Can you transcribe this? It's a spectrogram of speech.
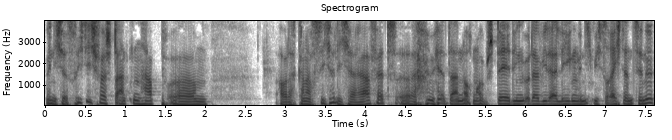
Wenn ich das richtig verstanden habe, ähm, aber das kann auch sicherlich Herr Herfett äh, mir dann nochmal bestätigen oder widerlegen, wenn ich mich so recht entsinne,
